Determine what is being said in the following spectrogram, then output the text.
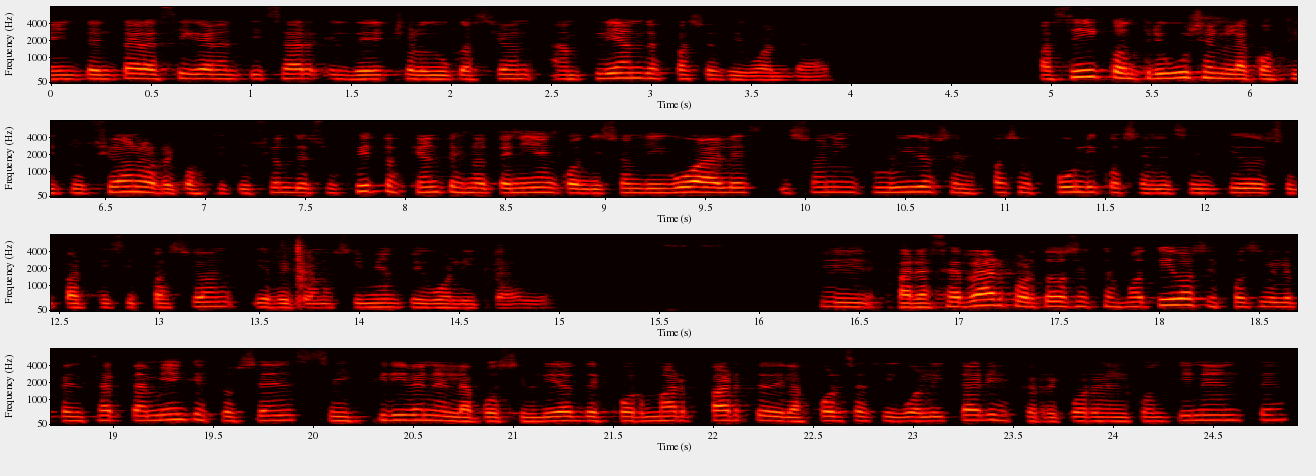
e intentar así garantizar el derecho a la educación ampliando espacios de igualdad. Así contribuyen a la constitución o reconstitución de sujetos que antes no tenían condición de iguales y son incluidos en espacios públicos en el sentido de su participación y reconocimiento igualitario. Eh, para cerrar, por todos estos motivos, es posible pensar también que estos CENS se inscriben en la posibilidad de formar parte de las fuerzas igualitarias que recorren el continente,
